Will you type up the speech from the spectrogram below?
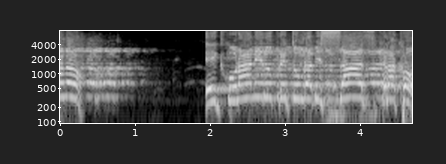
আনো, এই কোরআনের উপরে তোমরা বিশ্বাস রাখো।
